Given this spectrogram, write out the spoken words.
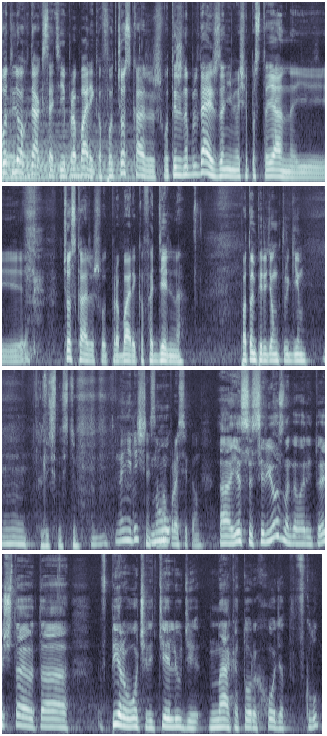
Вот, Лех, да, кстати, и про бариков. Вот что скажешь? Вот ты же наблюдаешь за ними вообще постоянно. И что скажешь вот про бариков отдельно? Потом перейдем к другим. Личности. Ну, не личностным Ну, вопросикам. А если серьезно говорить, то я считаю, это в первую очередь те люди, на которых ходят в клуб.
